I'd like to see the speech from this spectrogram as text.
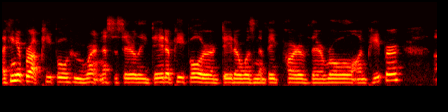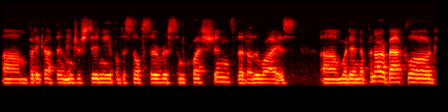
I think it brought people who weren't necessarily data people or data wasn't a big part of their role on paper, um, but it got them interested and able to self-service some questions that otherwise um, would end up in our backlog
